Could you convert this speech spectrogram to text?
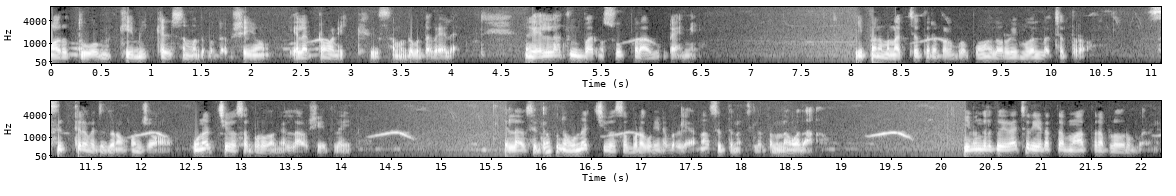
மருத்துவம் கெமிக்கல் சம்மந்தப்பட்ட விஷயம் எலக்ட்ரானிக் சம்மந்தப்பட்ட வேலை. எல்லாத்துக்கும் பாருங்கள் சூப்பராக இருக்கும் டைமிங் இப்போ நம்ம நட்சத்திர பலன் பார்ப்போம். எல்லாருடைய முதல் நட்சத்திரம். சித்திர நட்சத்திரம். கொஞ்சம் உணர்ச்சி வசப்படுவாங்க எல்லா விஷயத்துலையும். எல்லா விஷயத்திலும் கொஞ்சம் உணர்ச்சி வசப்படக்கூடிய நபர்கள் யாருன்னா சித்திர நட்சத்திரம் பண்ணவங்க தான். இவங்களுக்கு ஏதாச்சும் ஒரு இடத்த மாத்திரப்புல வரும் பாருங்க.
